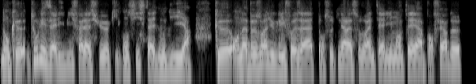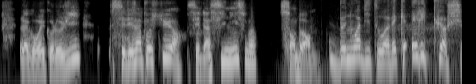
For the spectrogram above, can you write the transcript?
Donc euh, tous les alibis fallacieux qui consistent à nous dire qu'on a besoin du glyphosate pour soutenir la souveraineté alimentaire, pour faire de l'agroécologie, c'est des impostures, c'est d'un cynisme sans borne. Benoît Biteau avec Eric Kioch.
